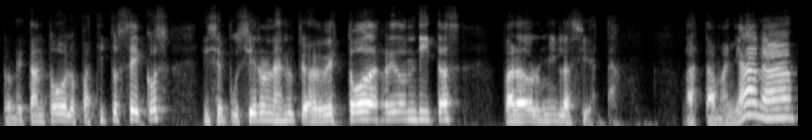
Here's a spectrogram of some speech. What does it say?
donde están todos los pastitos secos, y se pusieron las nutrias bebés todas redonditas para dormir la siesta. Hasta mañana.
